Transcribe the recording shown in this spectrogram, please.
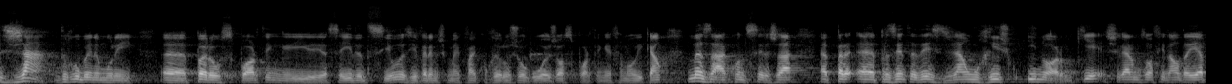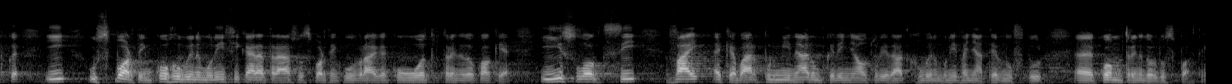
já de Rubem Amorim uh, para o Sporting e a saída de Silas, e veremos como é que vai correr o jogo hoje ao Sporting em Famalicão, mas a acontecer já, apresenta desde já um risco enorme, que é chegarmos ao final da época e o Sporting com Rubem Amorim ficar atrás do Sporting Clube Braga com outro treinador qualquer. E isso logo de si vai acabar por minar um bocadinho a autoridade que Ruben Amorim venha a ter no futuro uh, como treinador do Sporting.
